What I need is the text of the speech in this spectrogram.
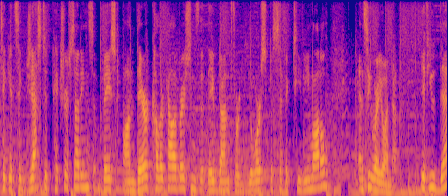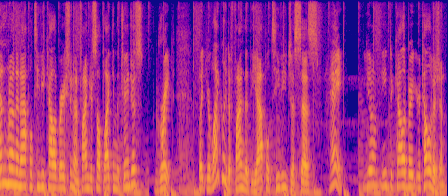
to get suggested picture settings based on their color calibrations that they've done for your specific TV model and see where you end up. If you then run an Apple TV calibration and find yourself liking the changes, great. But you're likely to find that the Apple TV just says, hey, you don't need to calibrate your television.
